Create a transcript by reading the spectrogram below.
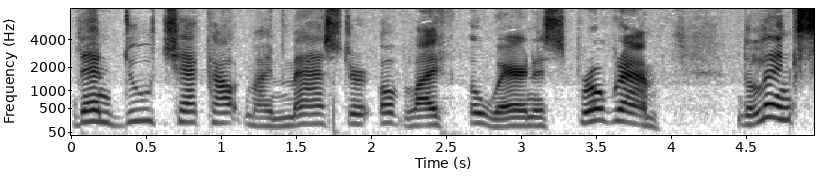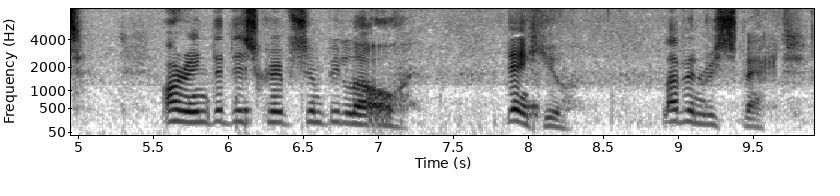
then do check out my Master of Life Awareness program. The links are in the description below. Thank you. Love and respect.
